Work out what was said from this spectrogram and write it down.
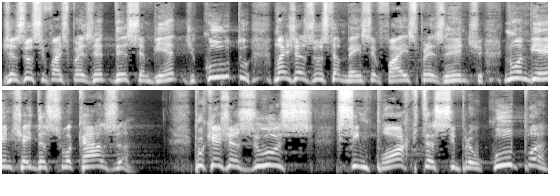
Jesus se faz presente nesse ambiente de culto, mas Jesus também se faz presente no ambiente aí da sua casa. Porque Jesus se importa, se preocupa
